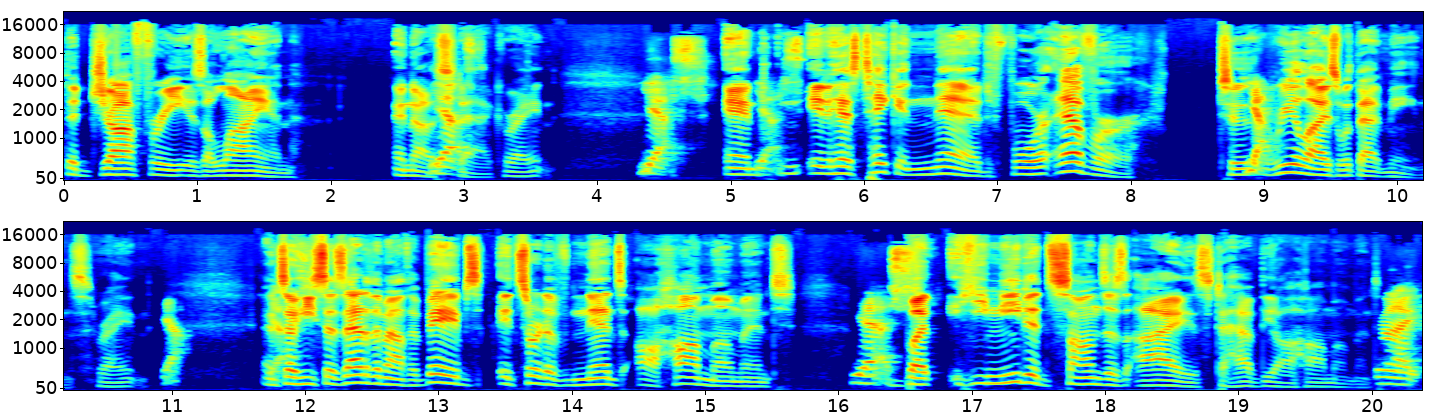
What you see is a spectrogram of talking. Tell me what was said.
that Joffrey is a lion and not a Yes. stag, right? Yes, And Yes. it has taken Ned forever to Yeah. realize what that means, right? yeah, And Yeah. so he says out of the mouth of babes, it's sort of Ned's aha moment, yes. but he needed Sansa's eyes to have the aha moment. Right,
